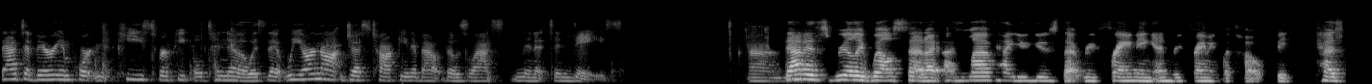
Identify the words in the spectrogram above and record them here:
that's a very important piece for people to know is that we are not just talking about those last minutes and days. Um, that is really well said. I, I love how you use that reframing and reframing with hope because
